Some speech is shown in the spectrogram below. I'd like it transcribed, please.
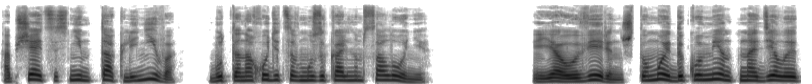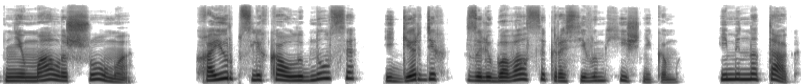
общается с ним так лениво, будто находится в музыкальном салоне. Я уверен, что мой документ наделает немало шума. Хаюрб слегка улыбнулся, и Гердих залюбовался красивым хищником. Именно так,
